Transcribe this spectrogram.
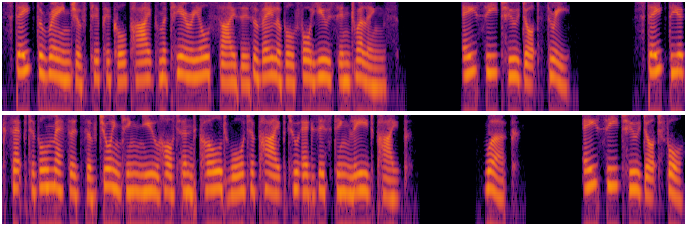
State the range of typical pipe material sizes available for use in dwellings. AC 2.3 State the acceptable methods of jointing new hot and cold water pipe to existing lead pipe. Work. AC 2.4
